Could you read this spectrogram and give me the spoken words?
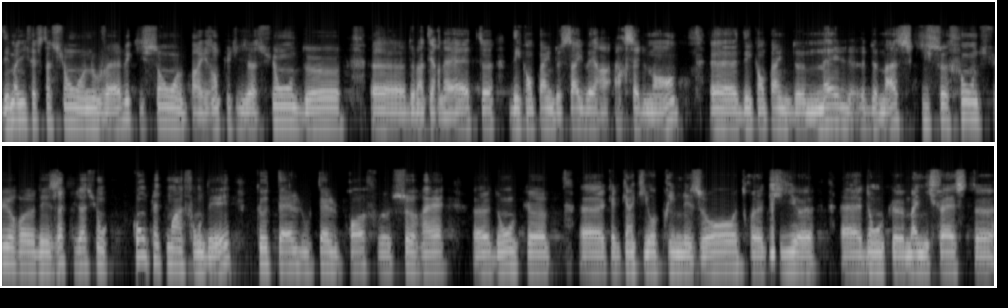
des manifestations nouvelles qui sont, euh, par exemple, l'utilisation de, euh, de l'Internet, des campagnes de cyberharcèlement, euh, des campagnes de mails de masse qui se fondent sur des accusations complètement infondées que tel ou tel prof serait donc quelqu'un qui opprime les autres, qui euh, donc euh, manifeste euh,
